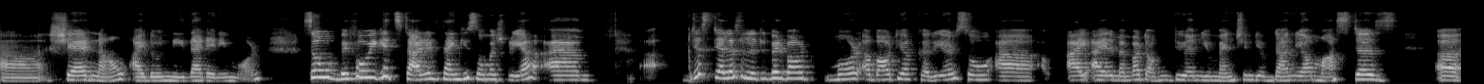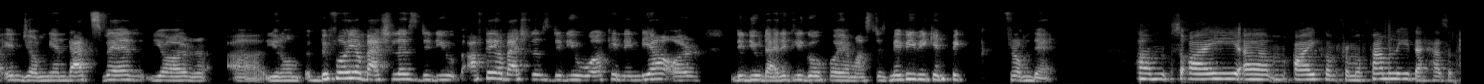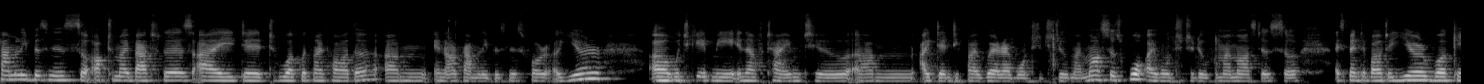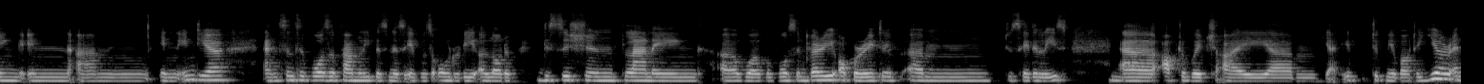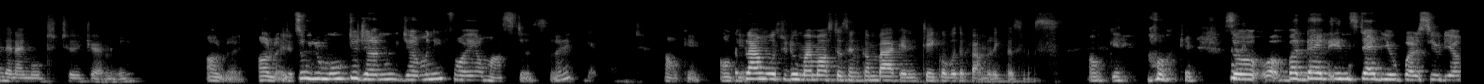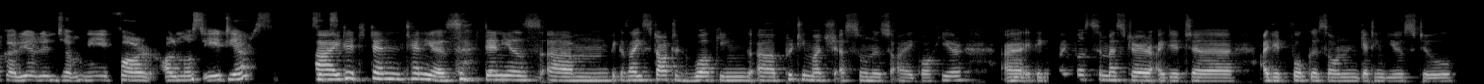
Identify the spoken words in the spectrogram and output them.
uh, share now. I don't need that anymore. So before we get started thank you so much priya. Um, uh, just tell us a little bit about more about your career. So uh, I, I remember talking to you and you mentioned you've done your master's uh, in Germany, and that's where your, uh, you know, before your bachelor's, did you, after your bachelor's, did you work in India or did you directly go for your master's? Maybe we can pick from there. Um, so I um, I come from a family that has a family business. So after my bachelor's, I did work with my father um, in our family business for a year uh, mm-hmm. which gave me enough time to um, identify where I wanted to do my master's, what I wanted to do for my master's. So I spent about a year working in um, in India, and since it was a family business, it was already a lot of decision planning uh, work. It wasn't very operative, um, to say the least. Mm-hmm. Uh, after which I, um, yeah, it took me about a year, and then I moved to Germany. All right, all right. So you moved to Germany for your master's, right? Yes. Okay. Okay. The plan was to do my master's and come back and take over the family business. Okay. Okay. So, but then instead you pursued your career in Germany for almost eight years? Six? I did 10, 10 years, 10 years, um, because I started working uh, pretty much as soon as I got here. Uh, mm. I think my first semester, I did, uh, I did focus on getting used to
